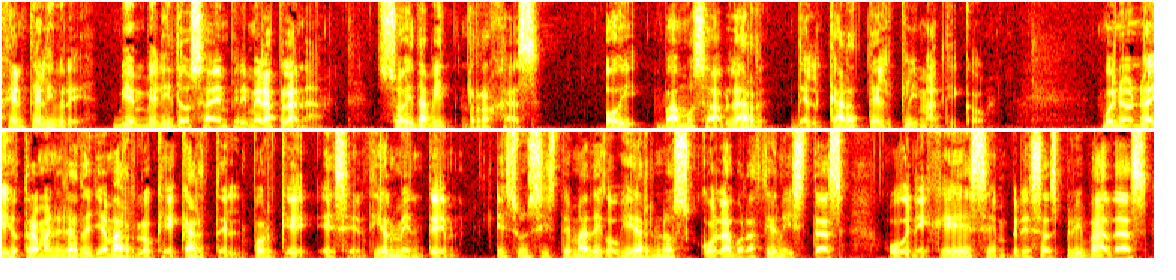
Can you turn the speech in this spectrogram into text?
gente libre, bienvenidos a En Primera Plana. Soy David Rojas. Hoy vamos a hablar del cártel climático. Bueno, no hay otra manera de llamarlo que cártel, porque esencialmente es un sistema de gobiernos colaboracionistas, ONGs, empresas privadas,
